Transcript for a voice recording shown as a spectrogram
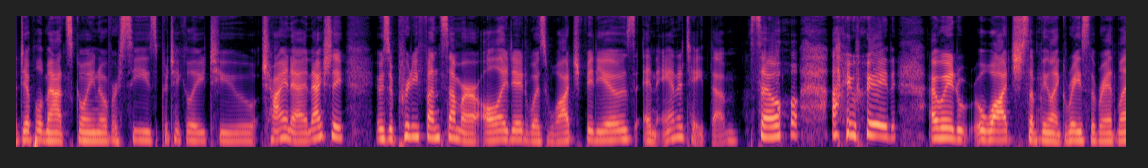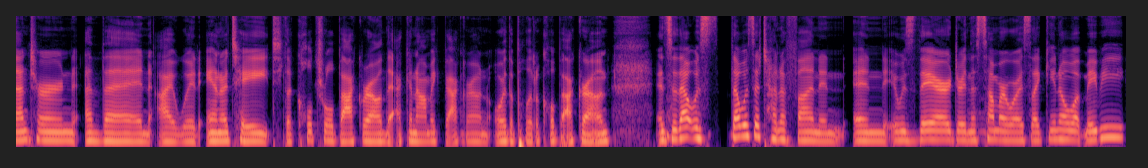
the diplomats going overseas, particularly to China. And actually, it was a pretty fun summer. All I did was watch videos and annotate them. So I would I would watch something like Raise the Red Lantern, and then I would annotate the cultural background, the economic background, or the political background. And so that was that was a ton of fun. And and it was there during the summer where I was like, you know what, maybe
